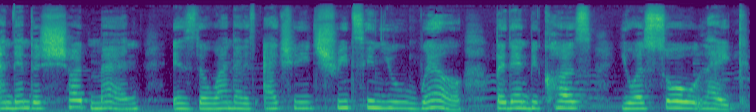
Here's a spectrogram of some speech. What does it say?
And then the short man is the one that is actually treating you well. But then because you are so like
